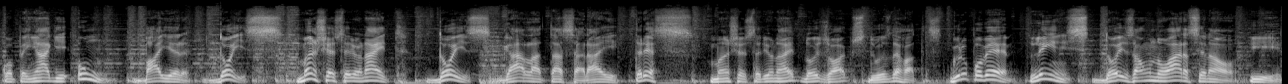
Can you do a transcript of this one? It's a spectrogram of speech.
Copenhague 1, Bayern 2, Manchester United 2, Galatasaray 3. Manchester United, dois jogos, duas derrotas. Grupo B, Linz 2 a 1 no Arsenal e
